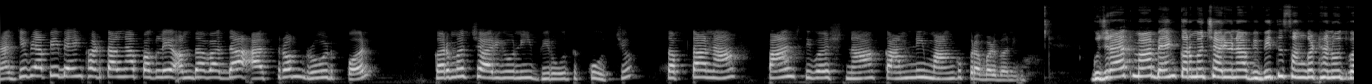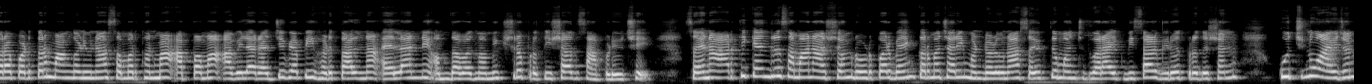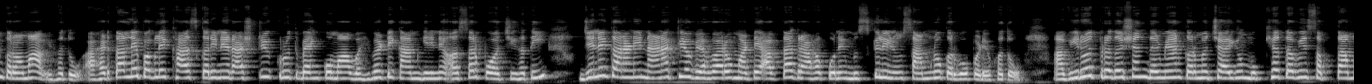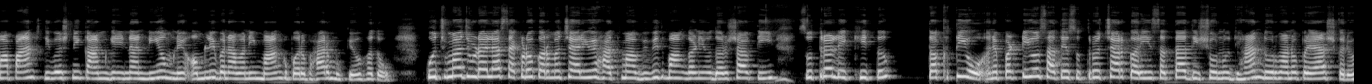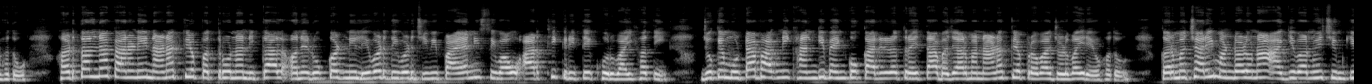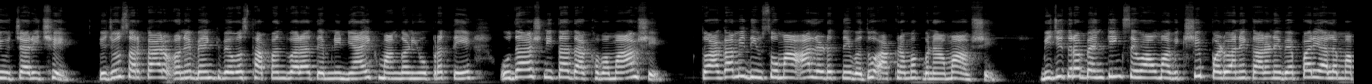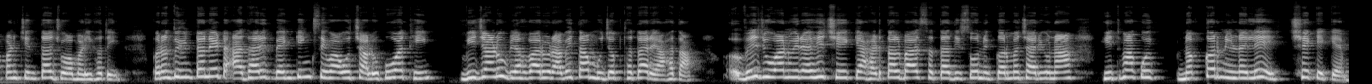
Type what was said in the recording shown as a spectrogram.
રાજ્યવ્યાપી બેંક હડતાલના પગલે અમદાવાદના આશ્રમ રોડ પર કર્મચારીઓની વિરોધ કૂચ. સપ્તાહના પાંચ દિવસના કામની માંગ પ્રબળ બની. ગુજરાતમાં બેંક કર્મચારીઓના વિવિધ સંગઠનો દ્વારા પડતર માંગણીઓના સમર્થનમાં આપવામાં આવેલા રાજ્યવ્યાપી હડતાલના એલાનને અમદાવાદમાં મિશ્ર પ્રતિસાદ સાંપડ્યો છે. શહેરના આર્થિક કેન્દ્ર સમાન આશ્રમ રોડ પર બેંક કર્મચારી મંડળોના સંયુક્ત મંચ દ્વારા એક વિશાળ વિરોધ પ્રદર્શન કૂચનું આયોજન કરવામાં આવ્યું હતું. આ હડતાલને પગલે ખાસ કરીને રાષ્ટ્રીયકૃત બેંકોમાં વહીવટી કામગીરીને અસર પહોંચી હતી, જેને કારણે નાણાકીય વ્યવહારો માટે આવતા ગ્રાહકોને મુશ્કેલીનો સામનો કરવો પડ્યો હતો. આ વિરોધ પ્રદર્શન દરમિયાન કર્મચારીઓ મુખ્યત્વે સપ્તાહમાં પાંચ દિવસની કામગીરીના નિયમને અમલી બનાવવાની માંગ પર ભાર મૂક્યો હતો. કૂચમાં જોડાયેલા સેંકડો કર્મચારીઓએ હાથમાં વિવિધ માંગણીઓ દર્શાવતી સૂત્રલિખિત તખ્તીઓ અને પટ્ટીઓ સાથે સૂત્રોચ્ચાર કરી સત્તાધીશોનું ધ્યાન દોરવાનો પ્રયાસ કર્યો હતો. હડતાલના કારણે નાણાકીય પત્રોના નિકાલ અને રોકડની લેવડ દેવડ જેવી પાયાની સેવાઓ આર્થિક રીતે ખોરવાઈ હતી. જો કે મોટાભાગની ખાનગી બેંકો કાર્યરત રહેતા બજારમાં નાણાકીય પ્રવાહ જળવાઈ રહ્યો હતો. કર્મચારી મંડળોના આગેવાનોએ ચીમકી ઉચ્ચારી છે કે જો સરકાર અને બેંક વ્યવસ્થાપન દ્વારા તેમની ન્યાયિક માંગણીઓ પ્રત્યે ઉદાસનીતા દાખવવામાં આવશે, તો આગામી દિવસોમાં આ લડતને વધુ આક્રમક બનાવવામાં આવશે. બીજી તરફ બેન્કિંગ સેવાઓમાં વિક્ષેપ પડવાને કારણે વેપારી આલમમાં પણ ચિંતા જોવા મળી હતી. પરંતુ ઇન્ટરનેટ આધારિત બેન્કિંગ સેવાઓ ચાલુ હોવાથી વીજાણુ વ્યવહારો રાબેતા મુજબ થતા રહ્યા હતા. હવે જોવાનું રહે છે કે હડતાલ બાદ સત્તાધીશો અને કર્મચારીઓના હિતમાં કોઈ નક્કર નિર્ણય લે છે કે કેમ?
